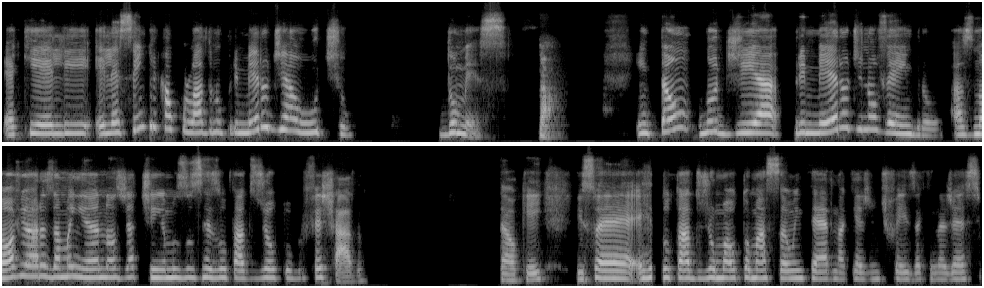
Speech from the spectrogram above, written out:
é que ele, ele é sempre calculado no primeiro dia útil do mês. Tá. Então, no dia 1 de novembro, às 9 horas da manhã, nós já tínhamos os resultados de outubro fechado. Tá, ok? Isso é, é resultado de uma automação interna que a gente fez aqui na GSU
